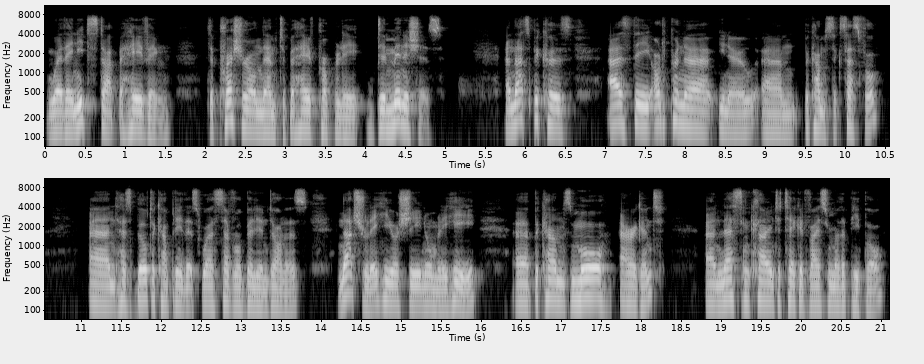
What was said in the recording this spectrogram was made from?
where they need to start behaving, the pressure on them to behave properly diminishes. And that's because as the entrepreneur, you know, um, becomes successful and has built a company that's worth several billion dollars, naturally he or she, normally he, uh, becomes more arrogant and less inclined to take advice from other people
